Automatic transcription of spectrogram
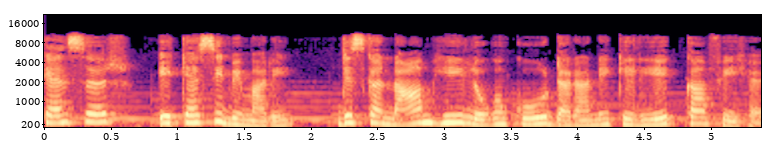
कैंसर एक ऐसी बीमारी जिसका नाम ही लोगों को डराने के लिए काफ़ी है।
